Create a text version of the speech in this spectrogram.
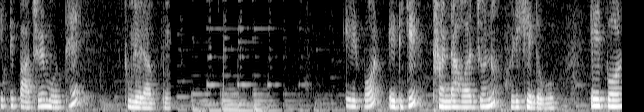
একটি পাত্রের মধ্যে তুলে রাখব। এরপর এদিকে ঠান্ডা হওয়ার জন্য রেখে দেবো। এরপর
